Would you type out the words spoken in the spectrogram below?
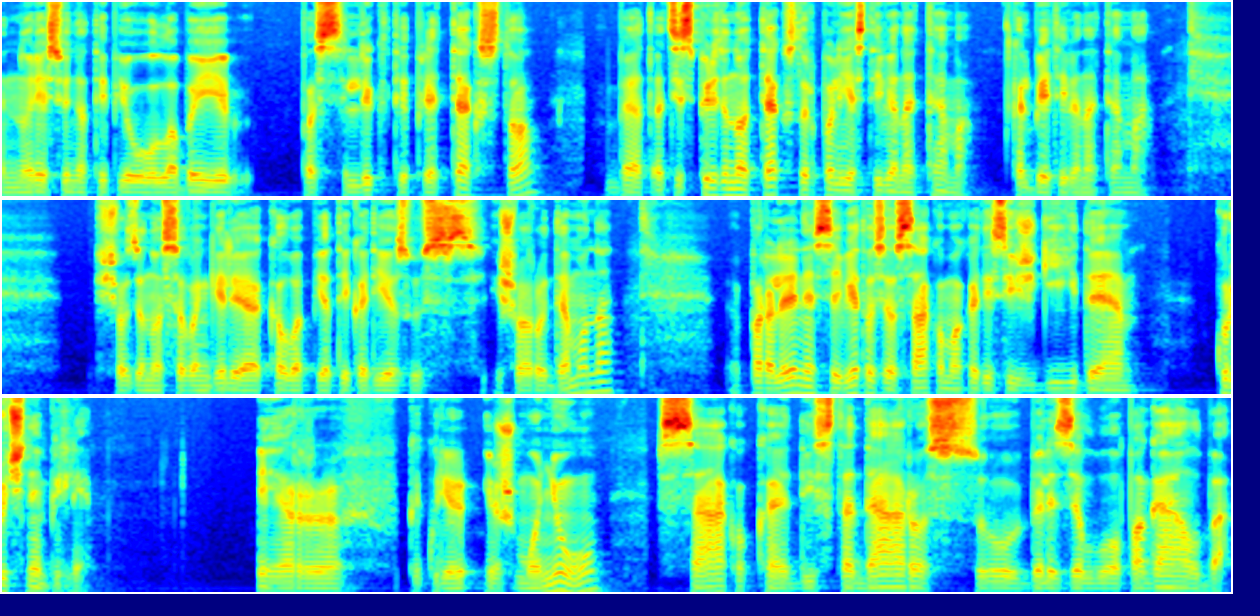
norėsiu netaip jau labai pasilikti prie teksto, bet atsispirti nuo teksto ir paliesti vieną temą, kalbėti vieną temą. Šios dienos Evangelija kalba apie tai, kad Jėzus išvaro demoną paralelinėse vietose sakoma, kad jis išgydė kurčnebilį. Ir kai kurie iš žmonių sako, kad jis tą daro su Belzebulo pagalba.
